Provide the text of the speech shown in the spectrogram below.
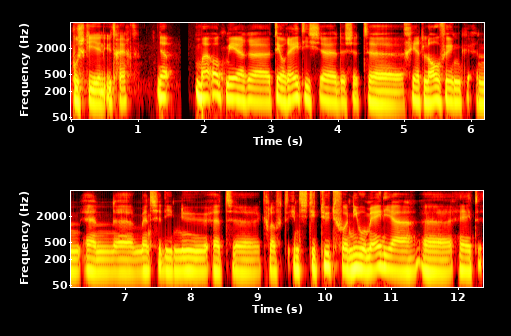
Poeski in Utrecht. Ja, maar ook meer theoretisch. dus het Geert Lovink en, en mensen die nu het, ik geloof het Instituut voor Nieuwe Media heet,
